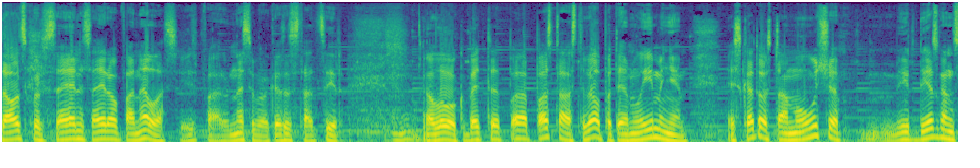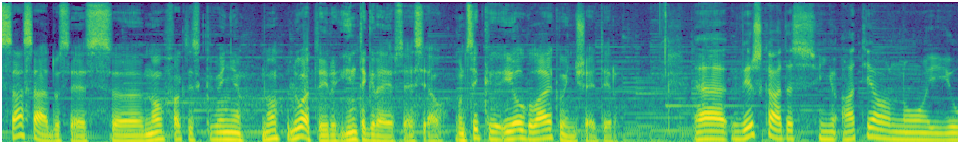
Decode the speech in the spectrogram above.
daudz kur sēnes Eiropā nelasa vispār. Nesaprotu, kas tas ir. Mm. Lūk, bet pa, pastāsti vēl par tiem līmeņiem. Es skatos, tā mūža ir diezgan sasēdusies. Uh, nu, faktiski viņa nu, ļoti ir integrējusies jau. Un cik ilgu laiku viņa šeit ir? Virskārtas viņu atjaunoju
